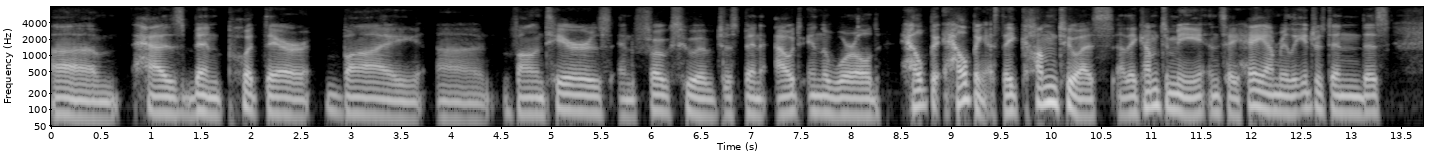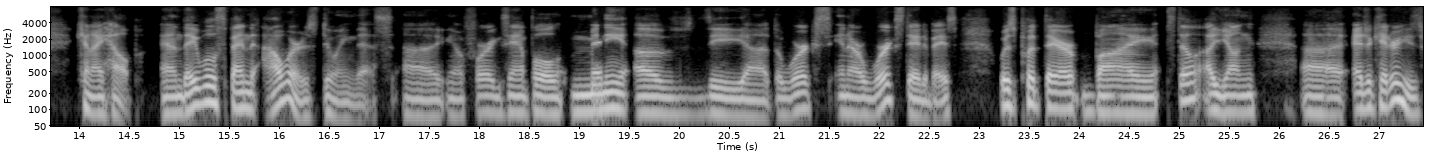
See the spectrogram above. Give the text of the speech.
um, has been put there by uh, volunteers and folks who have just been out in the world help, helping us. They come to us, uh, they come to me and say, Hey, I'm really interested in this. Can I help? And they will spend hours doing this. Uh, you know, for example, many of the uh, the works in our works database was put there by still a young uh, educator. He's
